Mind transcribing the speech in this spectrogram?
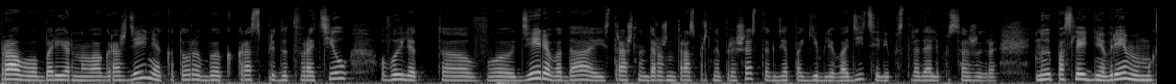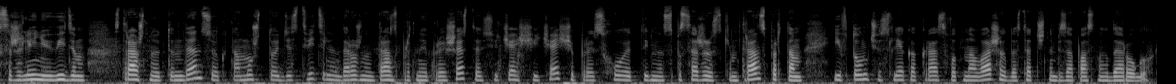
правого барьерного ограждения, которое бы как раз предотвратил вылет э, в дерево, да, и страшное дорожно-транспортное происшествие, где погибли водители и пострадали пассажиры. Ну и последнее время мы, к сожалению, видим страшную тенденцию к тому, что действительно дорожно-транспортные происшествия все чаще и чаще происходят именно с пассажирским транспортом, и в том числе как раз вот на ваших достаточно безопасных дорогах.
